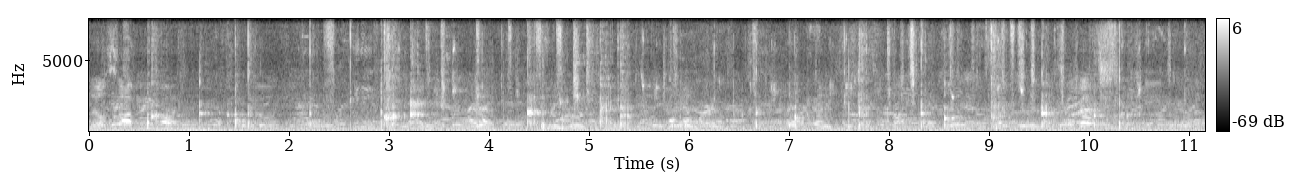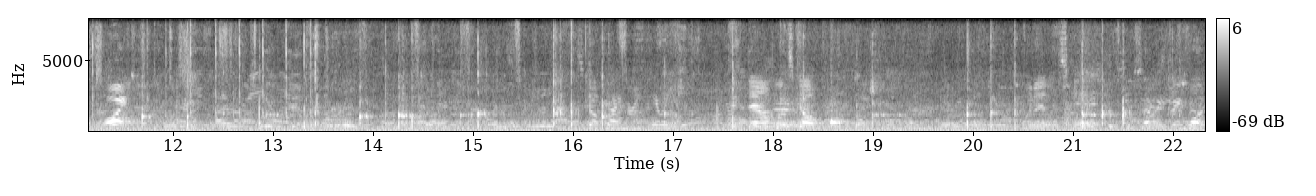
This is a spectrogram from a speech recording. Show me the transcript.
Little soft. Point. Down, let's go. Seven, three, one.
